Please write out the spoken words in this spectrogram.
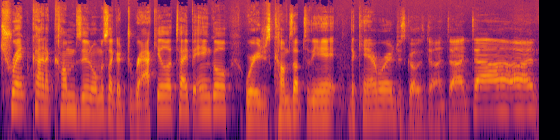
Trent kind of comes in almost like a Dracula type angle where he just comes up to the the camera and just goes dun dun dun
